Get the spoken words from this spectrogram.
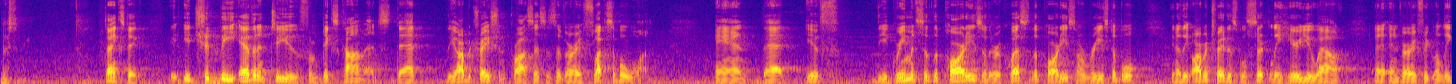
listening. Thanks, Dick. It should be evident to you from Dick's comments that the arbitration process is a very flexible one, and that if the agreements of the parties or the requests of the parties are reasonable, you know, the arbitrators will certainly hear you out and, and very frequently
